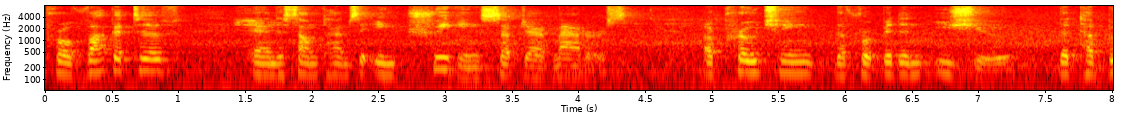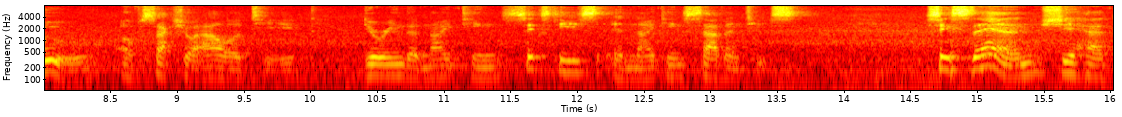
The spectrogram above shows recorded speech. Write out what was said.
provocative and sometimes intriguing subject matters, approaching the forbidden issue, the taboo of sexuality during the 1960s and 1970s. Since then, she had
